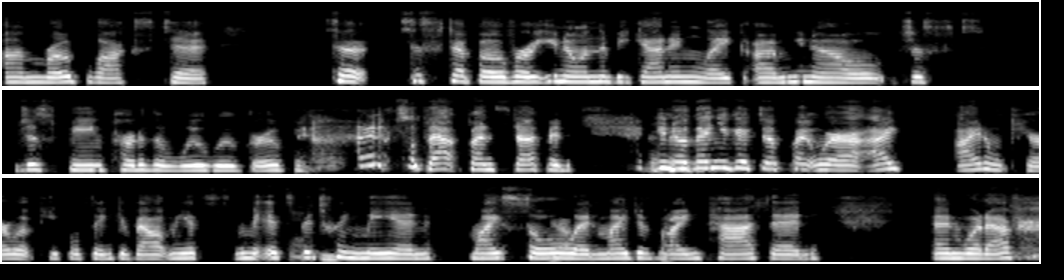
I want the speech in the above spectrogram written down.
um roadblocks to to to step over you know in the beginning like um you know just just being part of the woo woo group and all that fun stuff and you know then you get to a point where i i don't care what people think about me it's it's between me and my soul and my divine path and and whatever.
